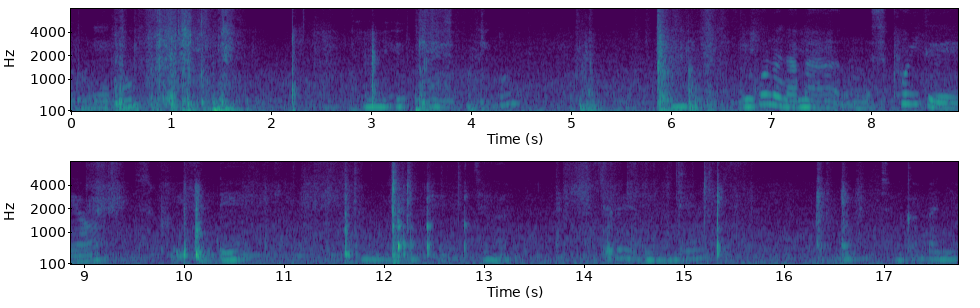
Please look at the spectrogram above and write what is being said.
보내고 음, 이렇게 보내고. 음, 이거는 아마 음, 스포이드예요. 스포이드인데 음, 제가 뜯어야 되는데 음, 잠깐만요.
